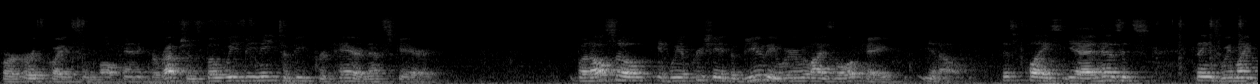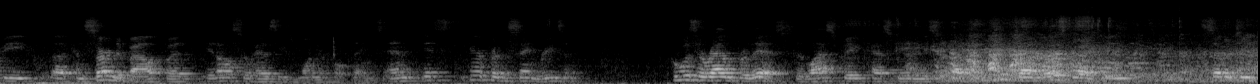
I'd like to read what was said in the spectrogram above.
for earthquakes and volcanic eruptions, but we need to be prepared, not scared. But also, if we appreciate the beauty, we realize, well, okay, you know, this place, yeah, it has its things we might be uh, concerned about, but it also has these wonderful things. And it's here for the same reason. Who was around for this? The last big Cascadia earthquake in 1700.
